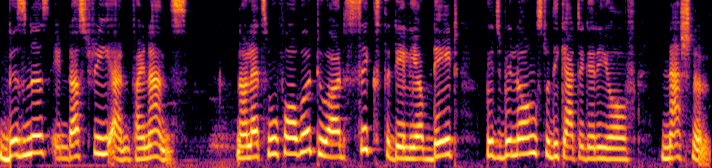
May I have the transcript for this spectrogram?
business, industry, and finance. Now let's move forward to our sixth daily update, which belongs to the category of national.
